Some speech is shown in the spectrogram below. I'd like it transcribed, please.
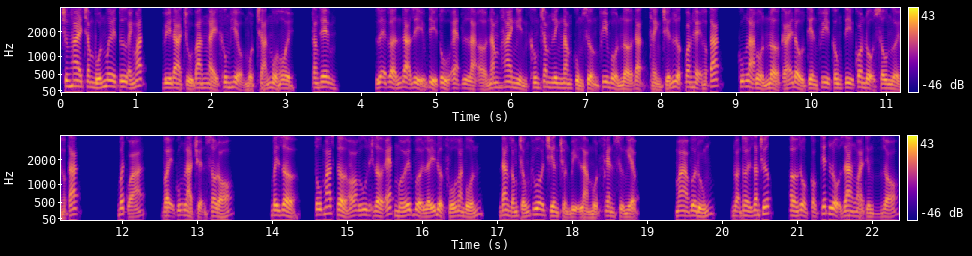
Chương hai trăm bốn mươi bốn, ánh mắt, vì đà chủ ban ngày không hiểu một chán mồ hôi, tăng thêm. Lệ gần đạ dị tỷ tụ ed là ở năm 2005 cùng xưởng phim ổn nở đặt thành chiến lược quan hệ hợp tác, cũng là ổn nở cái đầu tiên phi công ty con độ sâu người hợp tác. Bất quá, vậy cũng là chuyện sau đó. Bây giờ, thomas tờ mới vừa lấy được phố hoan vốn, đang dòng chống thua chiên chuẩn bị làm một phen sự nghiệp. Mà vừa đúng đoạn thời gian trước ở rộp cọc tiết lộ ra ngoài tiếng gió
